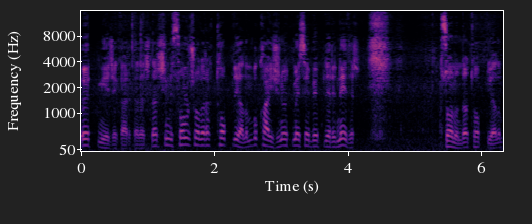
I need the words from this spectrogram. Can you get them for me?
ötmeyecek arkadaşlar. Şimdi sonuç olarak toplayalım. Bu kayışın ötme sebepleri nedir? Sonunda toplayalım.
